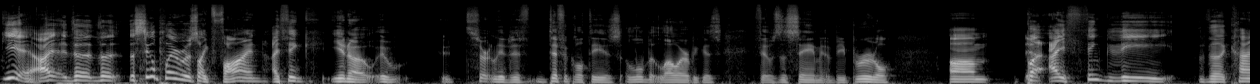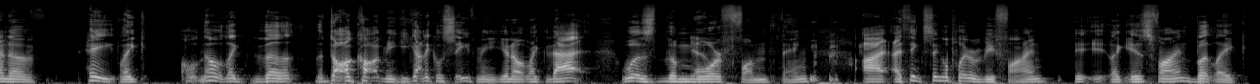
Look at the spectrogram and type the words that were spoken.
yeah, I the the the single player was like fine. I think you know it, certainly the difficulty is a little bit lower because if it was the same, it would be brutal. Um, yeah. but I think the the kind of hey, like oh no, like the the dog caught me. You got to go save me. You know, like that was the yeah. more fun thing. I I think single player would be fine. It, it, like is fine, but like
